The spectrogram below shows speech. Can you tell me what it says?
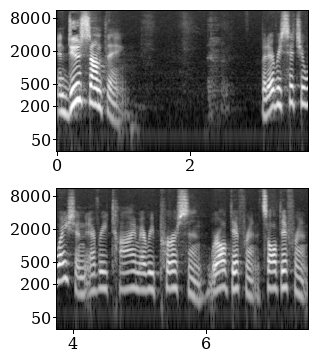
and do something. But every situation, every time, every person, we're all different. It's all different.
